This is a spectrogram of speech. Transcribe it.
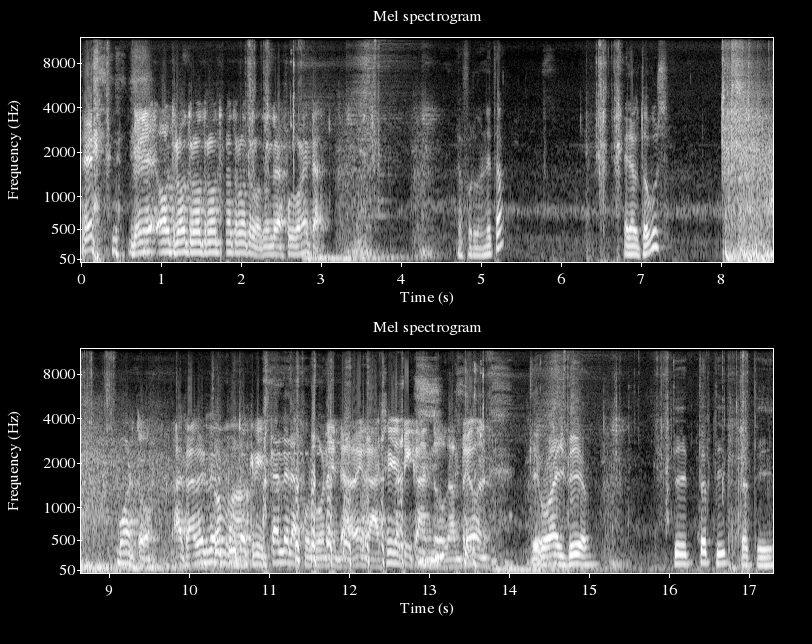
¿Eh? Viene otro, otro, otro, otro, otro, otro. ¿Dónde la furgoneta? ¿La furgoneta? ¿El autobús? Muerto. A través del Toma. puto cristal de la furgoneta. Venga, sigue picando, campeón. Qué guay, tío. Tita, tita, ti.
